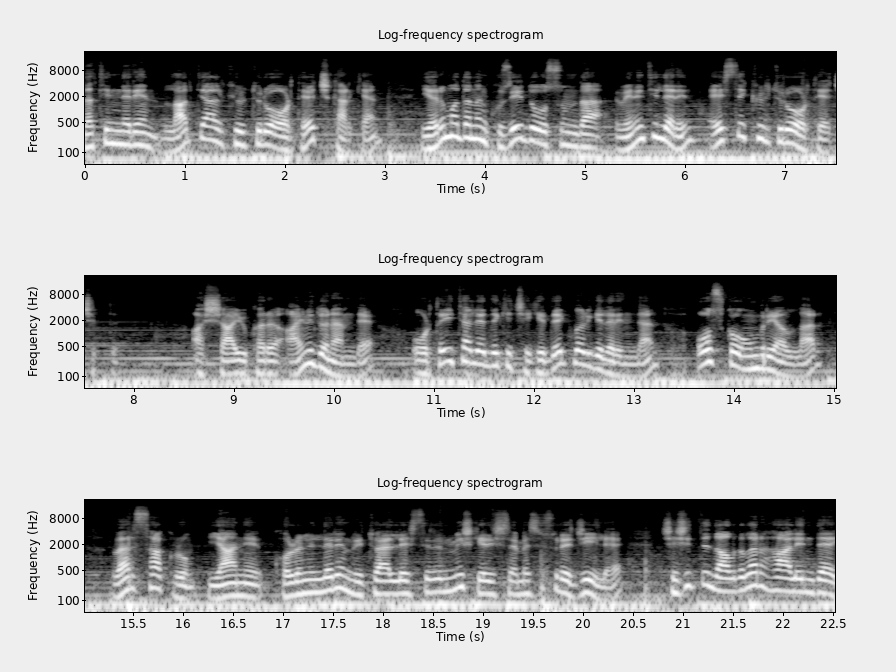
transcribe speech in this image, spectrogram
Latinlerin Latyal kültürü ortaya çıkarken Yarımada'nın kuzeydoğusunda Venetilerin Este kültürü ortaya çıktı. Aşağı yukarı aynı dönemde Orta İtalya'daki çekirdek bölgelerinden Osko-Umbriyalılar Versacrum yani kolonilerin ritüelleştirilmiş gelişlemesi süreciyle çeşitli dalgalar halinde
